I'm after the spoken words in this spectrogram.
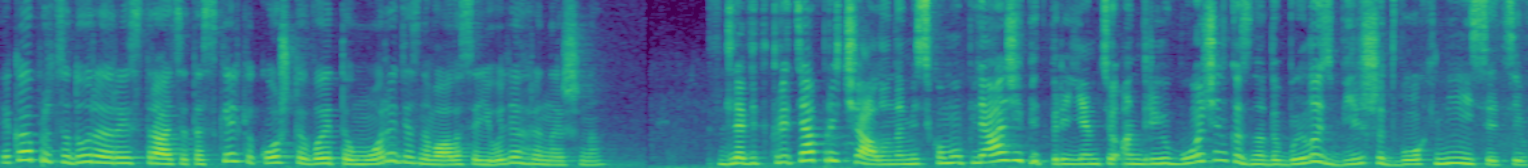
Яка процедура реєстрації та скільки коштує вийти в море, дізнавалася Юлія Гринишина. Для відкриття причалу на міському пляжі підприємцю Андрію Боченко знадобилось більше двох місяців.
